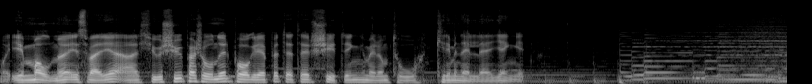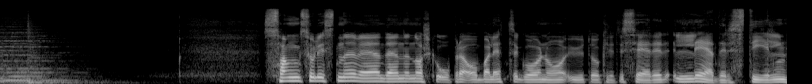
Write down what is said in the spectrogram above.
Og I Malmö i Sverige er 27 personer pågrepet etter skyting mellom to kriminelle gjenger. Sangsolistene ved Den norske opera og ballett går nå ut og kritiserer lederstilen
